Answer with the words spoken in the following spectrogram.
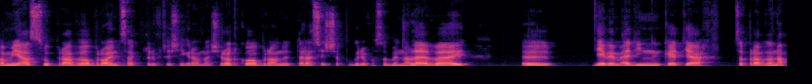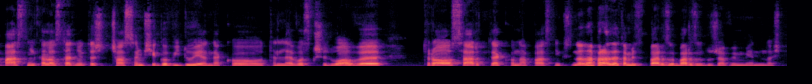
Tomiasu, prawy obrońca, który wcześniej grał na środku obrony, teraz jeszcze pogrywa sobie na lewej. Y, nie wiem, Edin Nketiah, co prawda napastnik, ale ostatnio też czasem się go widuje jako ten lewo skrzydłowy. Trossard jako napastnik. No naprawdę tam jest bardzo, bardzo duża wymienność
